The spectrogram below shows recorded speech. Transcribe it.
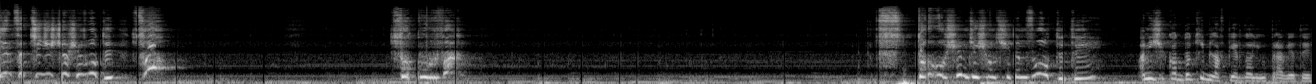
538 zł? Co? Co kurwa? 187 zł, ty! A mi się kot do kibla wpierdolił prawie, ty.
